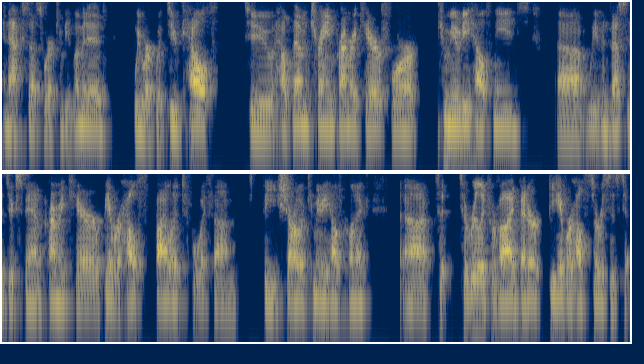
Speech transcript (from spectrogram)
and access where it can be limited. We work with Duke Health to help them train primary care for community health needs. Uh, we've invested to expand primary care behavioral health pilot with um, the Charlotte Community Health Clinic uh, to, to really provide better behavioral health services to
